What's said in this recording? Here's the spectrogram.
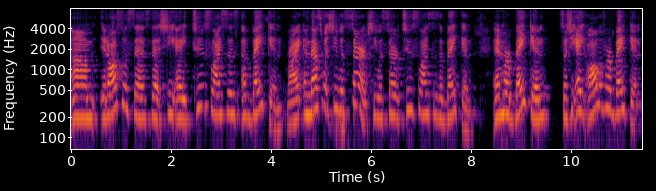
um, it also says that she ate two slices of bacon, right? And that's what she was served. She was served two slices of bacon. And her bacon, so she ate all of her bacon,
